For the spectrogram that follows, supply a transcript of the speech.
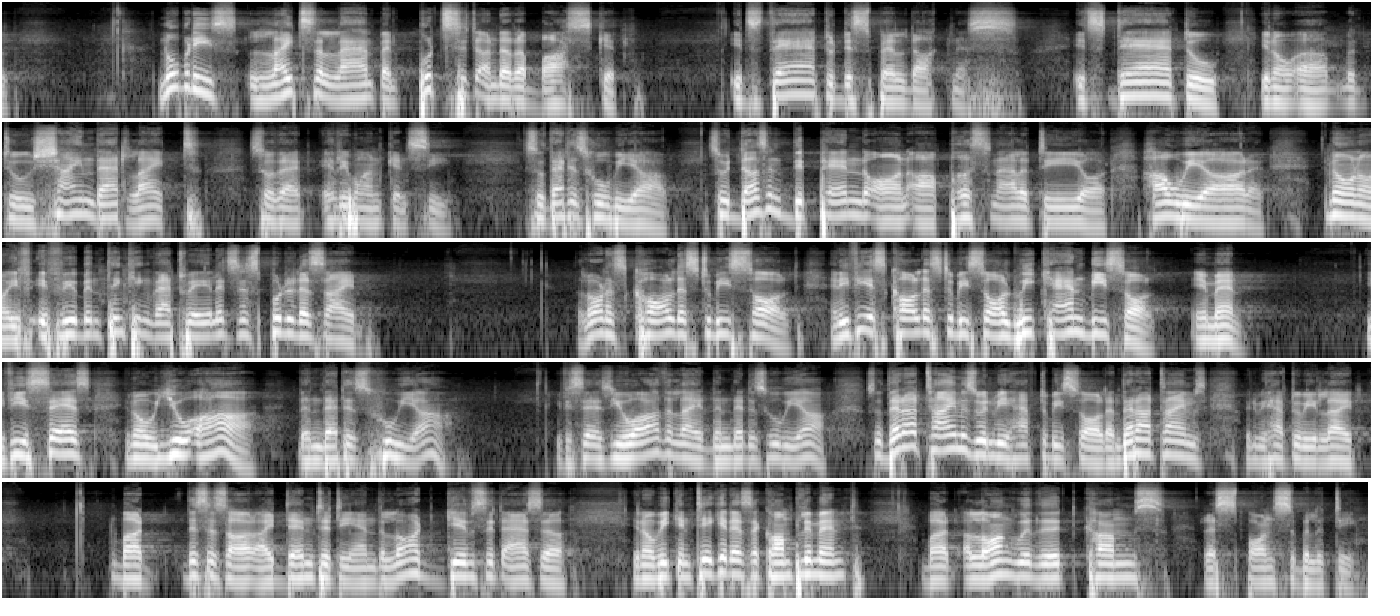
Nobody lights a lamp and puts it under a basket. It's there to dispel darkness. It's there to, you know, uh, to shine that light so that everyone can see. So that is who we are. So it doesn't depend on our personality or how we are. No, no, if, if we've been thinking that way, let's just put it aside. The Lord has called us to be salt. And if He has called us to be salt, we can be salt. Amen. If He says, you know, you are, then that is who we are. If he says, You are the light, then that is who we are. So there are times when we have to be salt, and there are times when we have to be light. But this is our identity, and the Lord gives it as a, you know, we can take it as a compliment, but along with it comes responsibility.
